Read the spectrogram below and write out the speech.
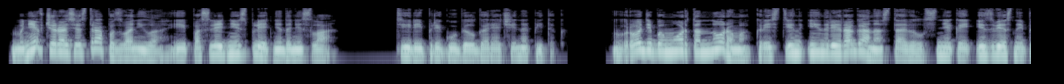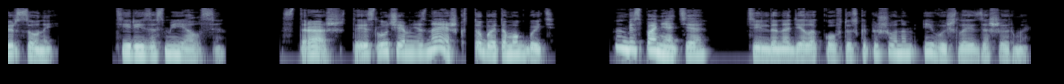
«Мне вчера сестра позвонила и последние сплетни донесла». Тири пригубил горячий напиток. «Вроде бы Мортон Норома Кристин Инри Роган оставил с некой известной персоной». Тири засмеялся. «Страж, ты случаем не знаешь, кто бы это мог быть?» «Без понятия». Тильда надела кофту с капюшоном и вышла из-за ширмы.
